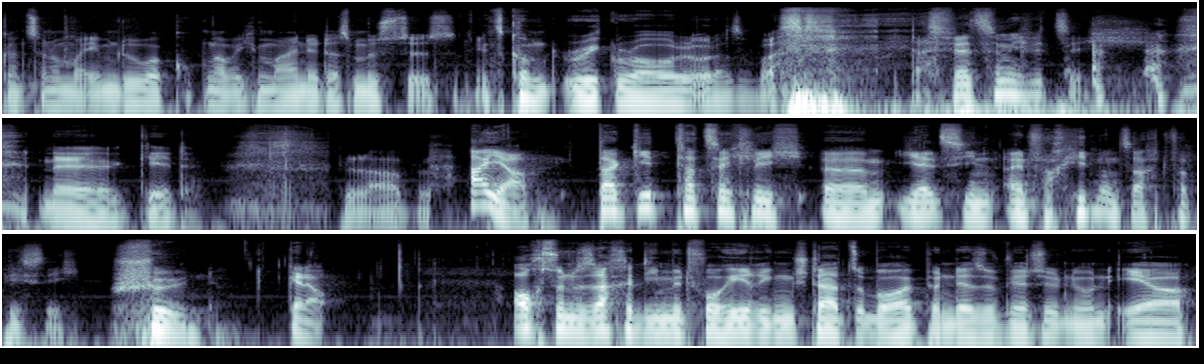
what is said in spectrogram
Kannst du noch mal eben drüber gucken, aber ich meine, das müsste es. Jetzt kommt Rick Roll oder sowas. Das wäre ziemlich witzig. nee, geht. bla bla. Ah ja, da geht tatsächlich ähm, Jelzin einfach hin und sagt, verpiss dich. Schön. Genau. Auch so eine Sache, die mit vorherigen Staatsoberhäuptern der Sowjetunion eher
